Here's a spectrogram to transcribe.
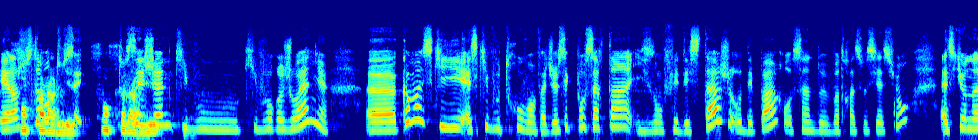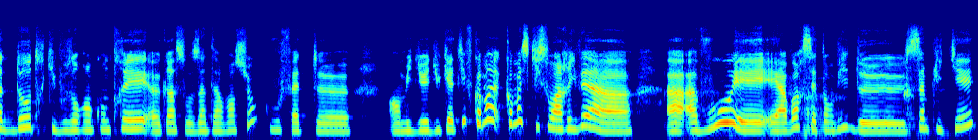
Et alors justement, tous, ces, jeunes qui vous, qui vous rejoignent, euh, comment est-ce qu'ils est vous trouvent en fait? Je sais que pour certains, ils ont fait des stages au départ au sein de votre association. Est-ce qu'il y en a d'autres qui vous ont rencontré euh, grâce aux interventions que vous faites euh, en milieu éducatif? Comment, comment est-ce qu'ils sont arrivés à, à, vous et, et, à avoir cette envie de s'impliquer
